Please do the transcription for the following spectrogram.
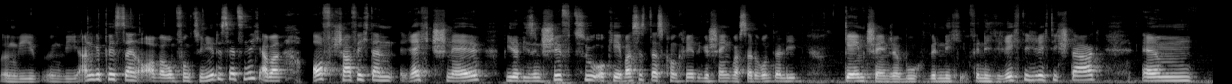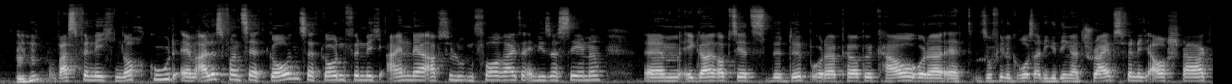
irgendwie, irgendwie angepisst sein, oh, warum funktioniert das jetzt nicht? Aber oft schaffe ich dann recht schnell wieder diesen Shift zu, okay, was ist das konkrete Geschenk, was da drunter liegt? Game Changer Buch finde ich, finde ich richtig, richtig stark. Ähm, mhm. Was finde ich noch gut? Ähm, alles von Seth Godin. Seth Godin finde ich einen der absoluten Vorreiter in dieser Szene. Ähm, egal ob es jetzt The Dip oder Purple Cow oder äh, so viele großartige Dinger, Tribes finde ich auch stark.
